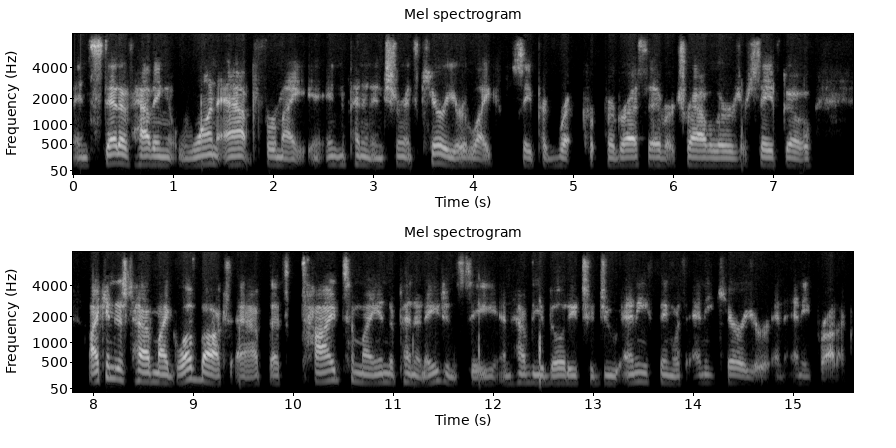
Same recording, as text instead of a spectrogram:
instead of having one app for my independent insurance carrier, like say Progressive or Travelers or Safeco, I can just have my Glovebox app that's tied to my independent agency and have the ability to do anything with any carrier and any product.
